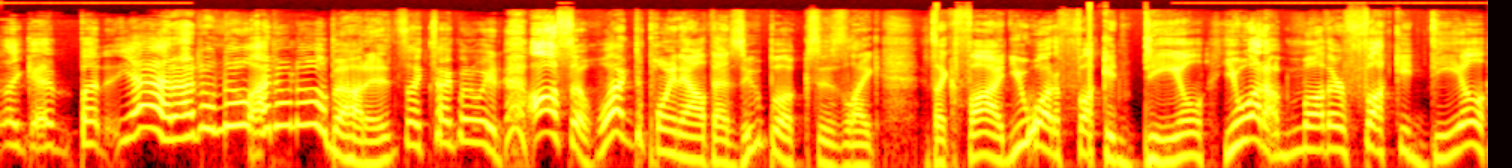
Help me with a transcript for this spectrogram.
like, uh, but yeah, I don't know. I don't know about it. It's like kind of weird. Also, like to point out that Zoo Books is like, it's like fine. You want a fucking deal? You want a motherfucking deal?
